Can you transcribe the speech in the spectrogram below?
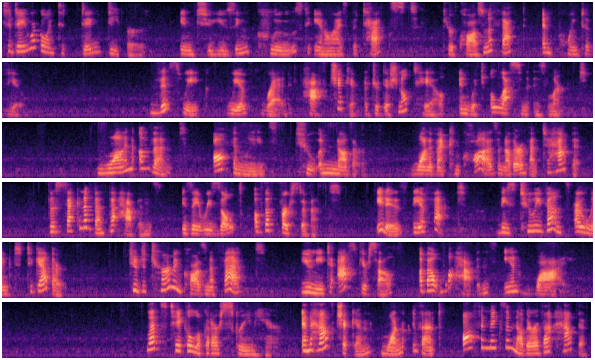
Today we're going to dig deeper into using clues to analyze the text through cause and effect and point of view. This week we have read Half Chicken, a traditional tale in which a lesson is learned. One event often leads to another. One event can cause another event to happen. The second event that happens is a result of the first event. It is the effect. These two events are linked together. To determine cause and effect, you need to ask yourself about what happens and why. Let's take a look at our screen here. In Half Chicken, one event often makes another event happen.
